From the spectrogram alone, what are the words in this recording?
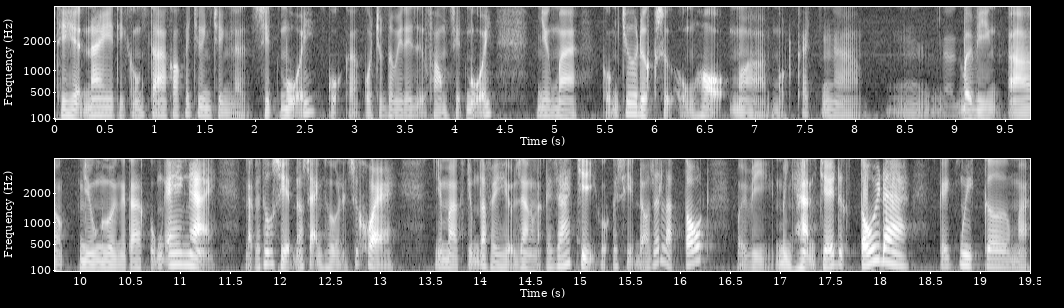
Thì hiện nay thì chúng ta có cái chương trình là xịt mũi của của trung tâm y tế dự phòng xịt mũi. Nhưng mà cũng chưa được sự ủng hộ mà một cách à, bởi vì à, nhiều người người ta cũng e ngại là cái thuốc xịt nó sẽ ảnh hưởng đến sức khỏe. Nhưng mà chúng ta phải hiểu rằng là cái giá trị của cái xịt đó rất là tốt bởi vì mình hạn chế được tối đa cái nguy cơ mà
